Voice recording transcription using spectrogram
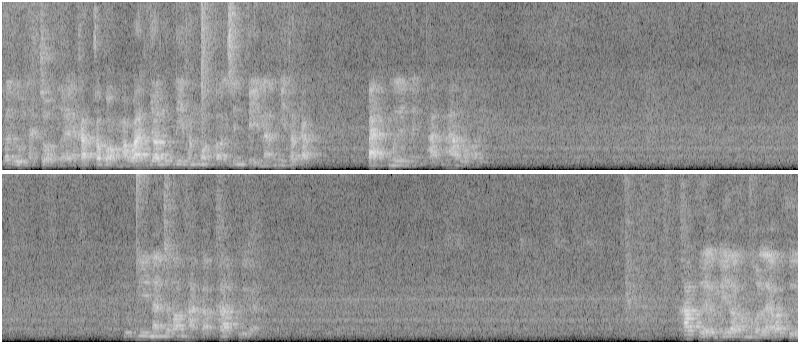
ก็ดูจากโจทย์เลยนะครับเขาบอกมาว่ายอดลูกหนี้ทั้งหมดตอนสิ้นปีนั้นมีเท่ากับ81,500ลูกหนี้นั้นจะต้องหักกับค่าเผื่อค่าเผื่อตรงนี้เราคำนวณแล้วก็คือ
